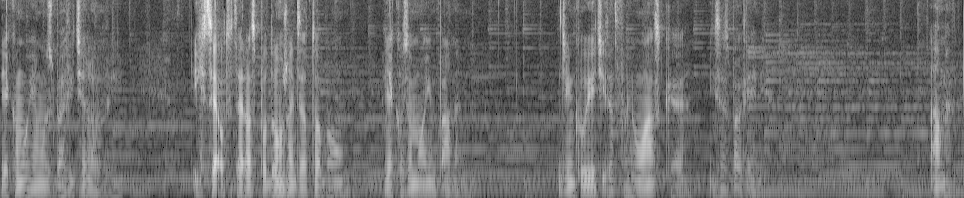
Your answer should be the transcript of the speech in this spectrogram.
jako mojemu Zbawicielowi i chcę od teraz podążać za Tobą jako za moim Panem. Dziękuję Ci za Twoją łaskę i za zbawienie. Amen.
